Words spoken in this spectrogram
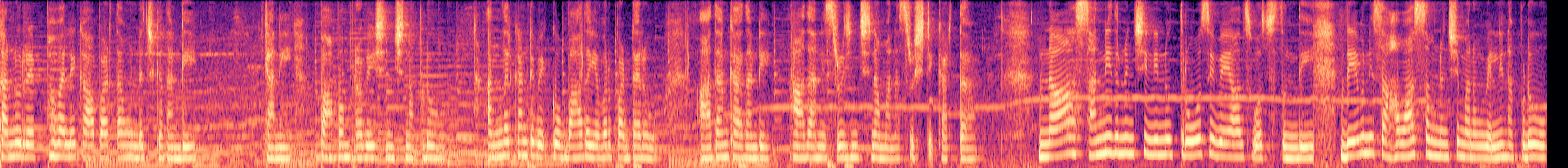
కన్ను రెప్ప వలె కాపాడుతూ ఉండొచ్చు కదండి. కానీ పాపం ప్రవేశించినప్పుడు అందరికంటే ఎక్కువ బాధ ఎవరు పడ్డారో? ఆదాం కాదండి. ఆదాన్ని సృజించిన మన సృష్టికర్త. నా సన్నిధి నుంచి నిన్ను త్రోసి వేయాల్సి వస్తుంది. దేవుని సహవాసం నుంచి మనం వెళ్ళినప్పుడు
